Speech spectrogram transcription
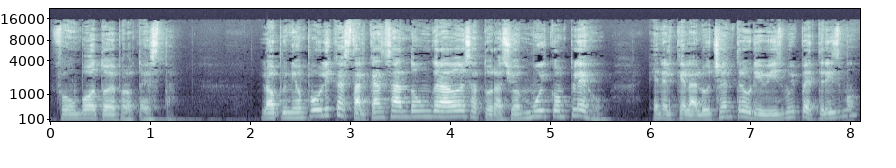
fue un voto de protesta. La opinión pública está alcanzando un grado de saturación muy complejo, en el que la lucha entre uribismo y petrismo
